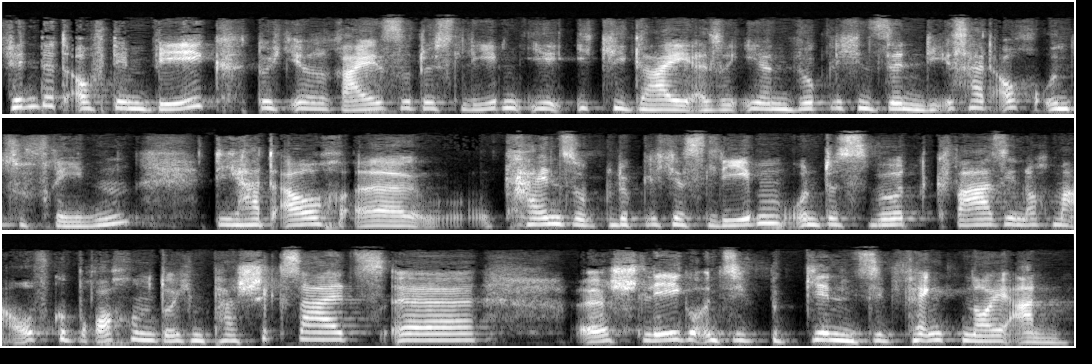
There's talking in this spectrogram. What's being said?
findet auf dem Weg durch ihre Reise durchs Leben ihr Ikigai, also ihren wirklichen Sinn. Die ist halt auch unzufrieden. Die hat auch äh, kein so glückliches Leben und es wird quasi nochmal aufgebrochen durch ein paar Schicksalsschläge äh, äh, und sie beginnt, sie fängt neu an.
